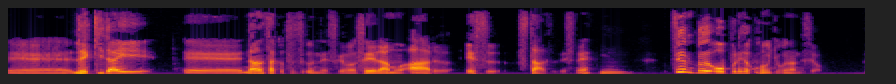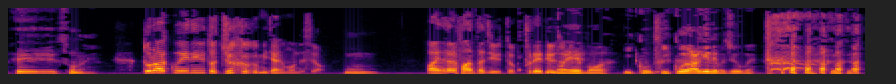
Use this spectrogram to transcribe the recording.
ーえー、歴代、えー、何作続くんですけど、セーラームーン R、S、スターズですね。うん。全部オープニングがこの曲なんですよ。へえ、そうなんや。ドラクエで言うと10曲みたいなもんですよ。うん。ファイナルファンタジーで言うとプレリュードもうええ、もう、一個、一個あげれば十分や。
